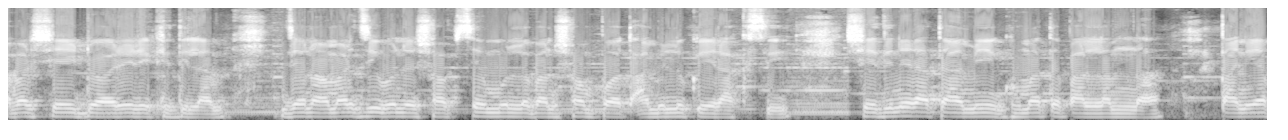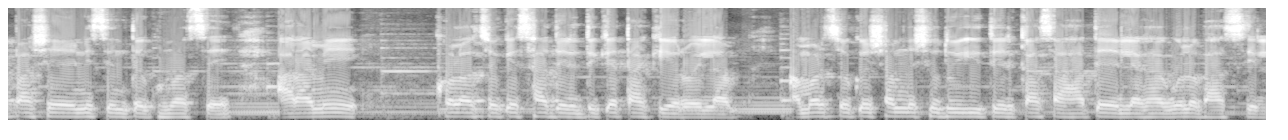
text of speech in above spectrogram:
আবার সেই ডয়ারে রেখে দিলাম, যেন আমার জীবনের সবচেয়ে মূল্যবান সম্পদ আমি লুকিয়ে রাখছি। সেদিনের রাতে আমি ঘুমাতে পারলাম না। তানিয়া পাশে নিশ্চিন্তে ঘুমাচ্ছে, আর আমি খোলা চোখে ছাদের দিকে তাকিয়ে রইলাম। আমার চোখের সামনে শুধু ঈদের কাঁচা হাতে লেখাগুলো ভাসছিল।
